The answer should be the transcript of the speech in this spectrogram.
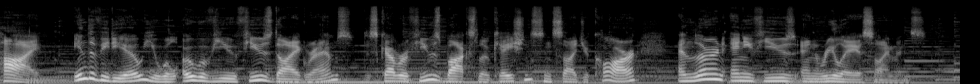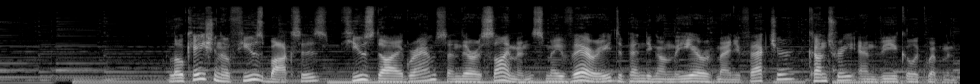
Hi! In the video you will overview fuse diagrams, discover fuse box locations inside your car, and learn any fuse and relay assignments. Location of fuse boxes, fuse diagrams, and their assignments may vary depending on the year of manufacture, country, and vehicle equipment.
